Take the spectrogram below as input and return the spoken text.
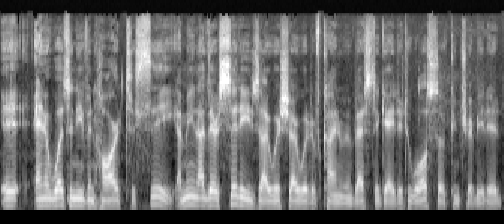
it, and it wasn't even hard to see. I mean, there are cities I wish I would have kind of investigated who also contributed.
